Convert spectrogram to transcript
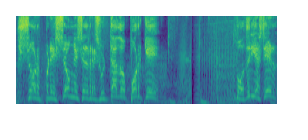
Sorpresón es el resultado porque podría ser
